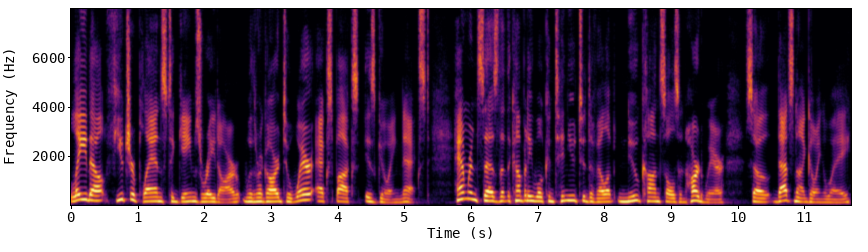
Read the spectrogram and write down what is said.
laid out future plans to Games Radar with regard to where Xbox is going next. Hamren says that the company will continue to develop new consoles and hardware, so that's not going away.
